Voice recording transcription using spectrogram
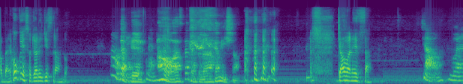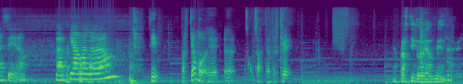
Va bene, comunque io sto già registrando. Ah, ok. Beh, bene. no, aspetta, dalla camicia. Ciao Vanessa. Ciao, buonasera. Partiamo allora? Sì, partiamo e... eh, scusate, eh, perché... È partito realmente.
